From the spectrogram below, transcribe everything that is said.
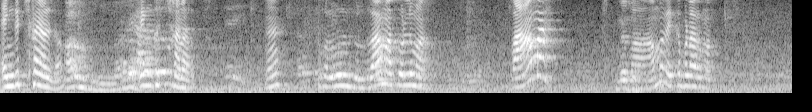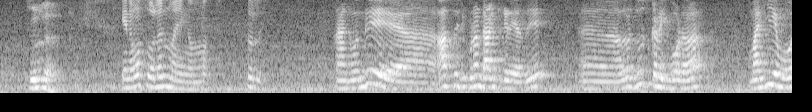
எங்கள் சேனல் தான். எங்கள் சேனல் ஆ? சொல்லணும்னு சொல்லு. வாமா சொல்லுமா. வாமா? வாமா வைக்கப்படாதம்மா. சொல்லு. என்னமோ சொல்லணுமா எங்கள் அம்மா. சொல்லு. நாங்கள் வந்து ஆஸ்பத்திரி போனால் டாக்டர் கிடையாது. அதோட ஜூஸ் கடைக்கு போனோம் மகியை முத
